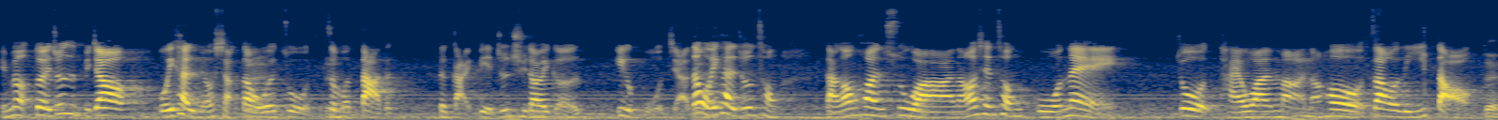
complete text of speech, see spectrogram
也没有？对，就是比较我一开始没有想到我会做这么大的的改变，就是去到一个一个国家。但我一开始就是从打工换宿啊，然后先从国内就台湾嘛，嗯然后到离岛，对，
